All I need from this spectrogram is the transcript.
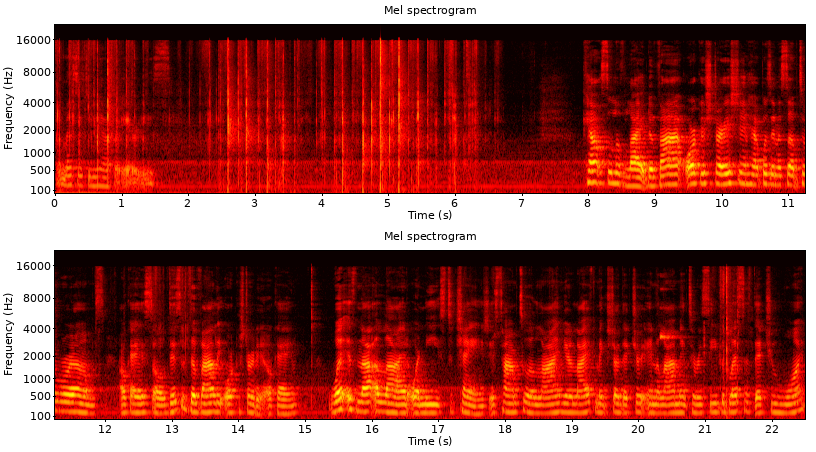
What message do we have for Aries? Council of Light, divine orchestration, help us in the subtle realms. Okay, so this is divinely orchestrated. Okay, what is not aligned or needs to change? It's time to align your life. Make sure that you're in alignment to receive the blessings that you want.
